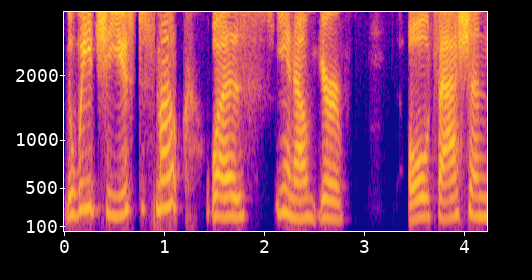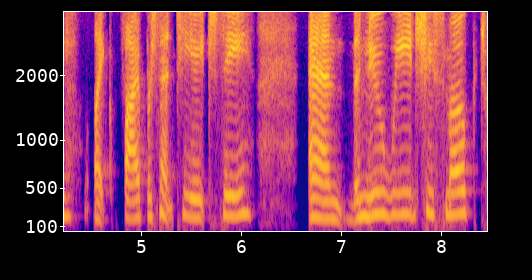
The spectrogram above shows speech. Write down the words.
The weed she used to smoke was you know your old-fashioned like 5% THC and the new weed she smoked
